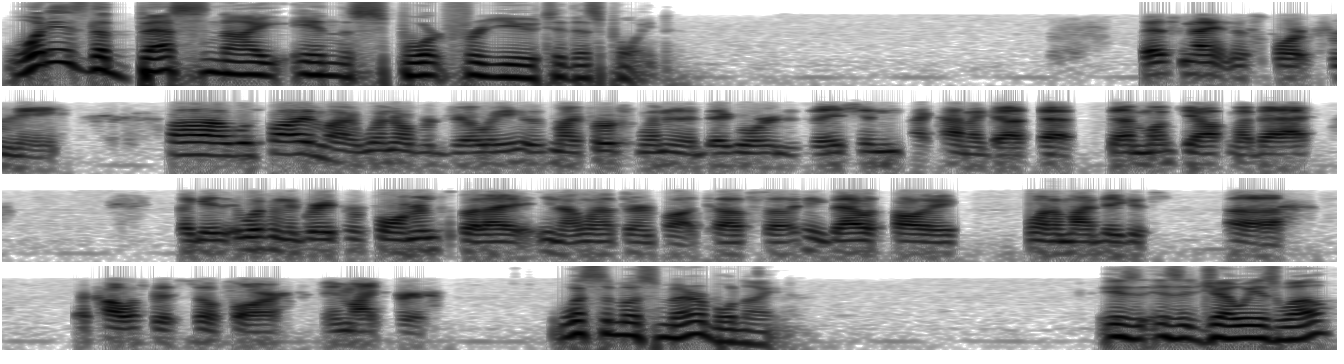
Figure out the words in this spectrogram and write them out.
what is the best night in the sport for you to this point? Best night in the sport for me. Uh, it was probably my win over Joey. It was my first win in a big organization. I kind of got that that monkey off my back. Like it, it wasn't a great performance, but I, you know, went out there and fought tough. So I think that was probably one of my biggest uh, accomplishments so far in my career. What's the most memorable night? Is is it Joey as well?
